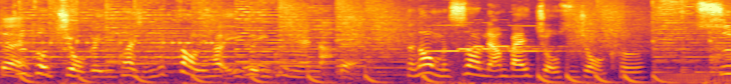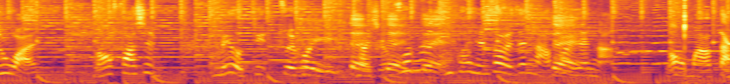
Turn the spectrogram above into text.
对，就做九个一块钱，就到底还有一个一块钱在哪？对，等到我们吃到两百九十九颗，吃完，然后发现没有第最后一个一块钱，说那一块钱到底在哪？到底在哪？然后我妈大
